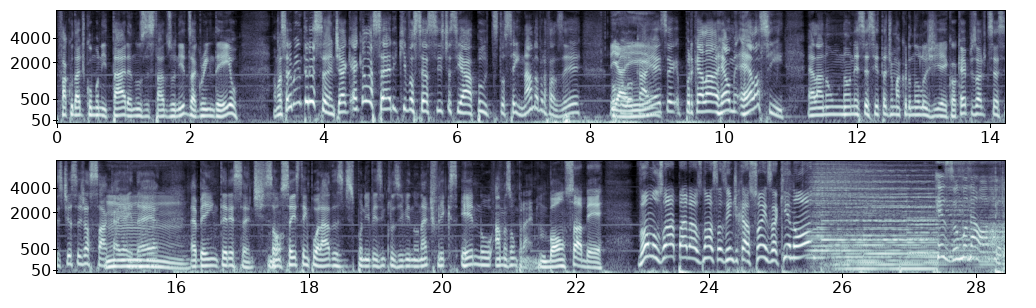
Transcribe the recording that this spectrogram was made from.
faculdade comunitária nos Estados Unidos, a Greendale. É uma série bem interessante. É é aquela série que você assiste assim, ah, putz, tô sem nada pra fazer. Vou E aí? colocar. E aí você- porque ela realmente. Ela sim, ela não, não necessita de uma cronologia. E qualquer episódio que você assistir, você já saca aí a Hum. ideia. É bem interessante. São Bom. seis temporadas disponíveis, inclusive, no Netflix e no Amazon Prime. Bom saber. Vamos lá para as nossas indicações aqui no. Resumo da ópera.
